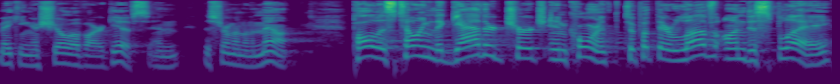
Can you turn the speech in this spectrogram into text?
making a show of our gifts in the Sermon on the Mount. Paul is telling the gathered church in Corinth to put their love on display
